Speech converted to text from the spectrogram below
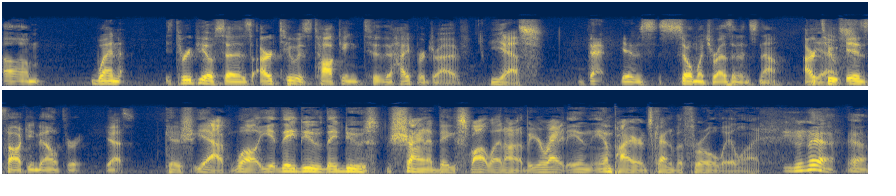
um, when 3PO says R2 is talking to the hyperdrive, yes, that gives so much resonance now. R2 Yes. is talking to L3. Yes. Because yeah, well, yeah, they do they do shine a big spotlight on it, but you're right. In Empire, it's kind of a throwaway line. Mm-hmm. Yeah, yeah.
